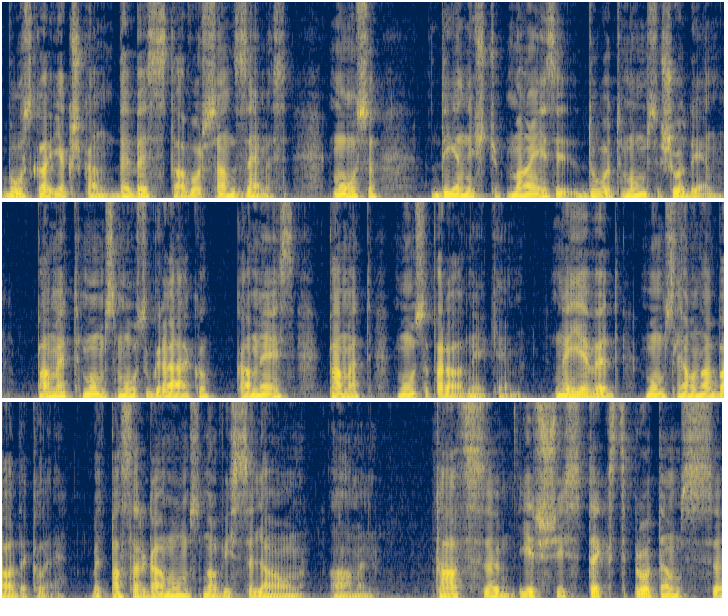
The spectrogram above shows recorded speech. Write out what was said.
būs kā iekšān debesis, tā vursans zemes. Mūsu dienišķu maizi dod mums šodien, pamet mums mūsu grēku, kā mēs pamet mūsu parādniekiem. Neieved mums ļaunā bādeklē, bet pasargā mums no visa ļauna. Āmen! Tāds e, ir šis teksts. Protams, e,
